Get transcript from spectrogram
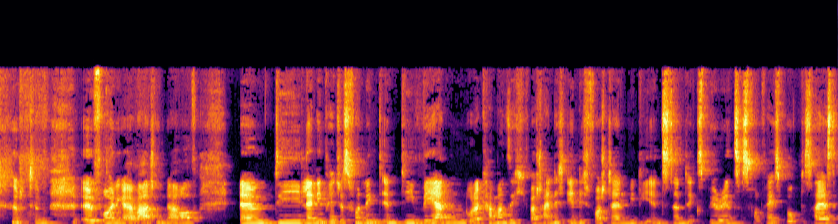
und in äh, freudiger Erwartung darauf. Ähm, die Landingpages von LinkedIn, die werden oder kann man sich wahrscheinlich ähnlich vorstellen wie die Instant Experiences von Facebook. Das heißt,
